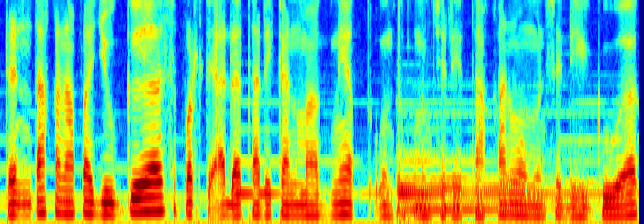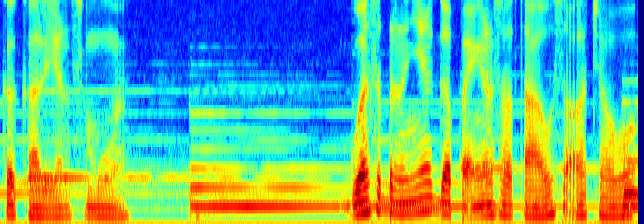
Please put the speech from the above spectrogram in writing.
Dan entah kenapa juga seperti ada tarikan magnet untuk menceritakan momen sedih gua ke kalian semua. Gua sebenarnya gak pengen so tau soal cowok,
